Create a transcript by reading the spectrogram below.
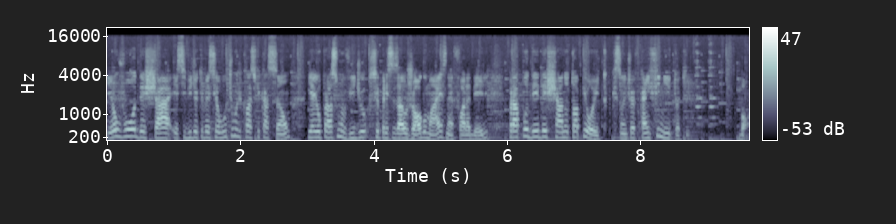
eu vou deixar, esse vídeo aqui vai ser o último de classificação, e aí o próximo vídeo, se precisar, eu jogo mais, né, fora dele, pra poder deixar no top 8, porque senão a gente vai ficar infinito aqui. Bom,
